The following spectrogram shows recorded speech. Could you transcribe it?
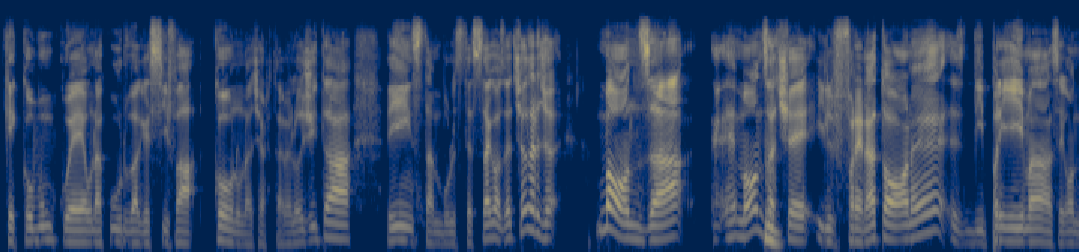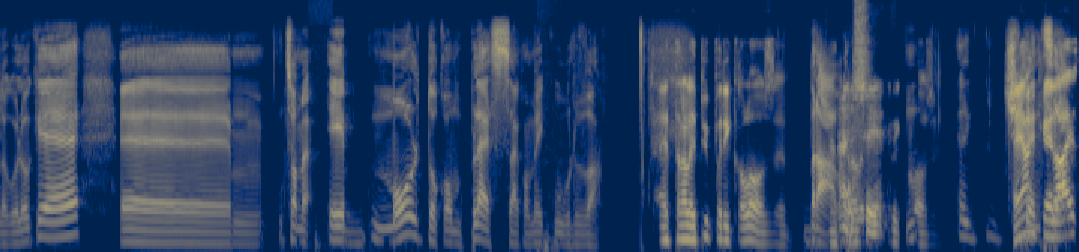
che comunque è una curva che si fa con una certa velocità, Istanbul, stessa cosa, eccetera, eccetera. Monza eh, Monza Mh. c'è il frenatone di prima, secondo quello che è, ehm, insomma è molto complessa come curva. È tra le più pericolose. Bravo. tra Eh le sì. più pericolose. Eh, E anche pensa la S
